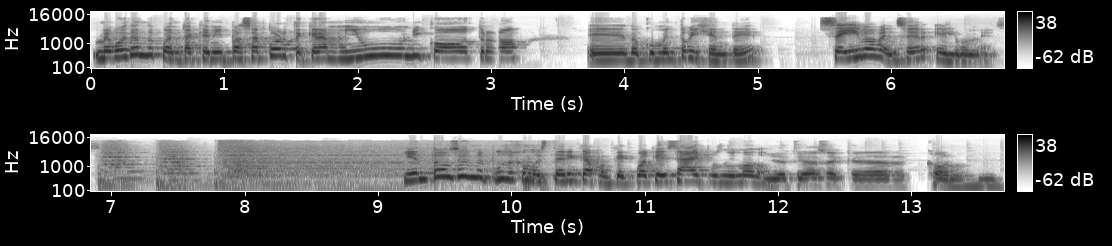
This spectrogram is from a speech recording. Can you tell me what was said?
me voy dando cuenta que mi pasaporte, que era mi único otro eh, documento vigente, se iba a vencer el lunes. Y entonces me puse como histérica porque cualquiera dice, ay, pues ni modo. Ya te ibas a quedar con.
